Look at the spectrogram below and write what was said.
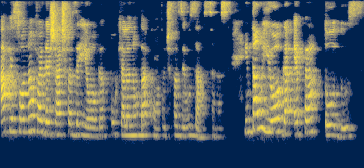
a pessoa não vai deixar de fazer yoga porque ela não dá conta de fazer os asanas. Então, o yoga é para todos.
